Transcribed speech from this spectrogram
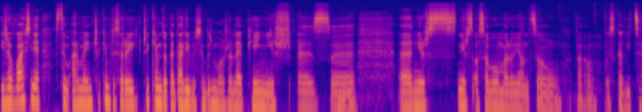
i że właśnie z tym Armeńczykiem czy Syryjczykiem dogadaliby się być może lepiej niż e, z, mhm. e, niż, z, niż z osobą malującą błyskawice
